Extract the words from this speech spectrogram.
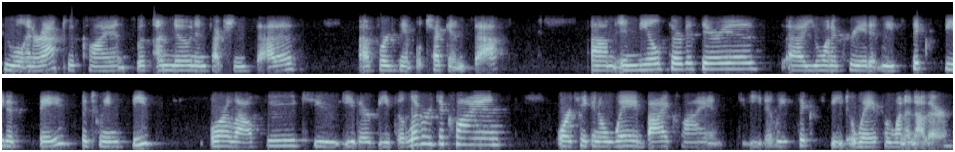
who will interact with clients with unknown infection status, uh, for example, check-in staff. Um, in meal service areas, uh, you want to create at least six feet of space between seats or allow food to either be delivered to clients or taken away by clients to eat at least six feet away from one another.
